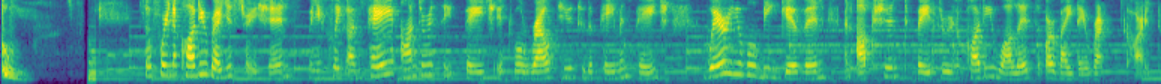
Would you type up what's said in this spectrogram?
Boom. So for Noqodi registration, when you click on pay on the receipt page, it will route you to the payment page where you will be given an option to pay through Noqodi wallet or by direct card.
